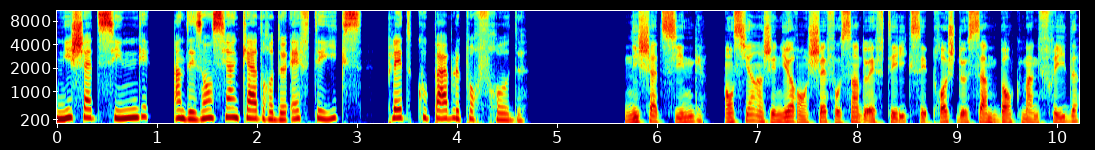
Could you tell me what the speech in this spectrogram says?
Nishad Singh, un des anciens cadres de FTX, plaide coupable pour fraude. Nishad Singh, ancien ingénieur en chef au sein de FTX et proche de Sam Bankman-Fried,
